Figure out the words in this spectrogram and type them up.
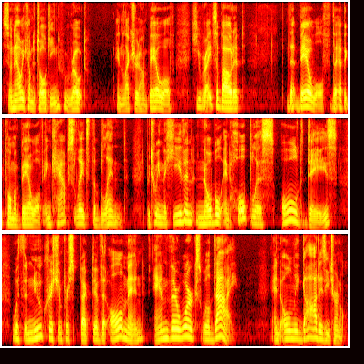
So now we come to Tolkien, who wrote and lectured on Beowulf. He writes about it that Beowulf, the epic poem of Beowulf, encapsulates the blend between the heathen, noble, and hopeless old days with the new Christian perspective that all men and their works will die, and only God is eternal.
